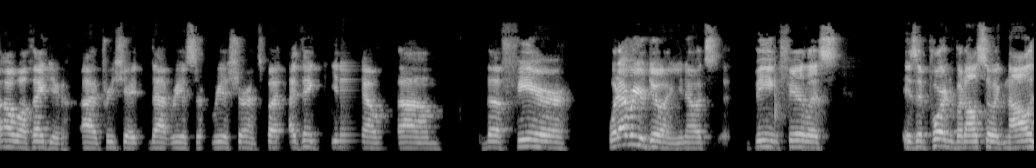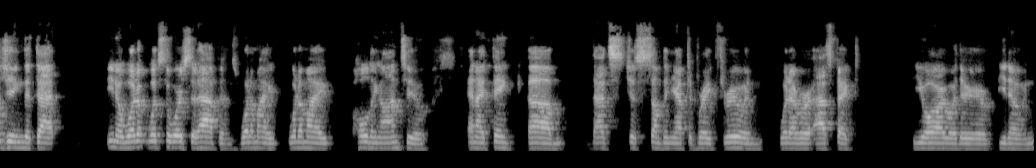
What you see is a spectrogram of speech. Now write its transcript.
Oh well, thank you. I appreciate that reassur- reassurance. But I think you know um, the fear, whatever you're doing, you know, it's being fearless is important, but also acknowledging that that you know what what's the worst that happens. What am I what am I holding on to? And I think um, that's just something you have to break through in whatever aspect you are, whether you're you know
